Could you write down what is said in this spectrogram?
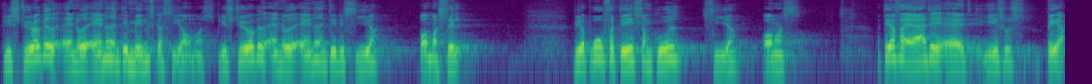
Blive styrket af noget andet end det mennesker siger om os. Blive styrket af noget andet end det vi siger om os selv. Vi har brug for det, som Gud siger om os. Og derfor er det, at Jesus beder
